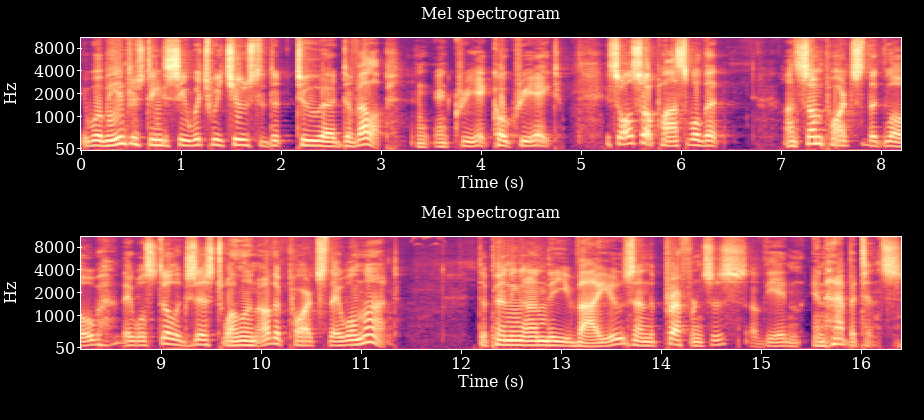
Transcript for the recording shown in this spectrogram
It will be interesting to see which we choose to, de- to uh, develop and, and create, co-create. It's also possible that on some parts of the globe they will still exist, while in other parts they will not, depending on the values and the preferences of the in- inhabitants.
